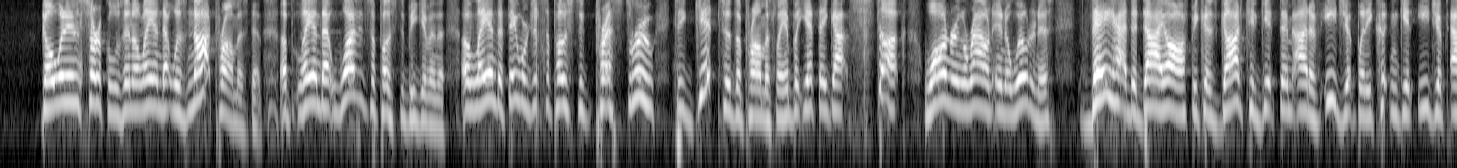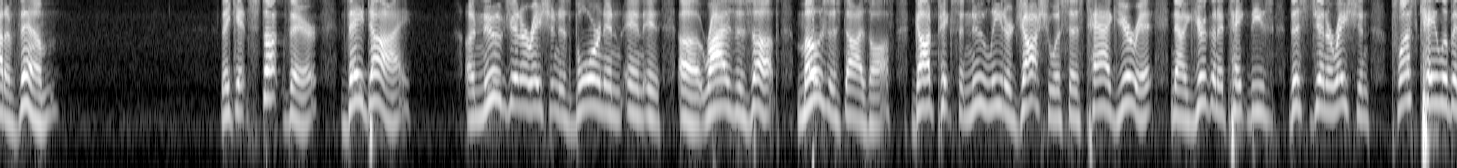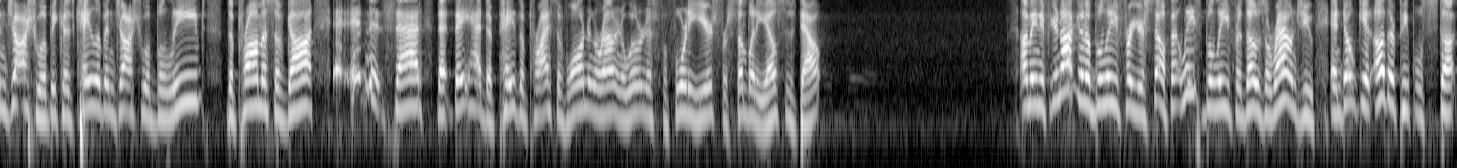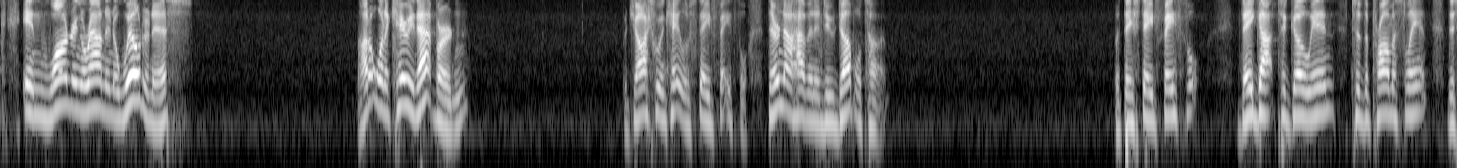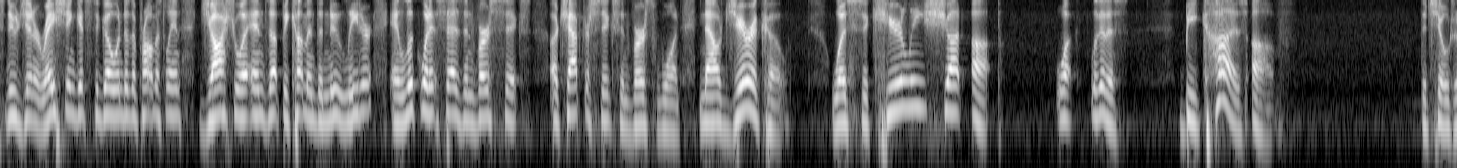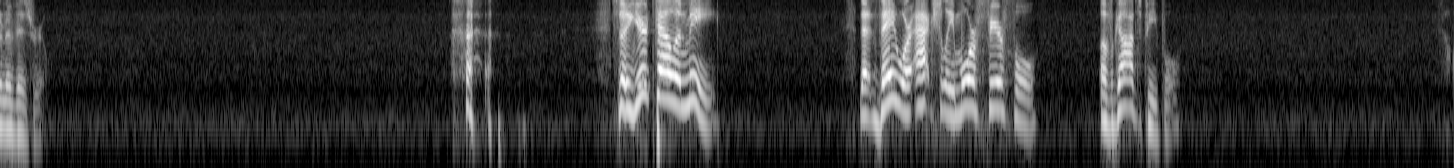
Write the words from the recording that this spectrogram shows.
going in circles in a land that was not promised them, a land that wasn't supposed to be given them, a land that they were just supposed to press through to get to the promised land, but yet they got stuck wandering around in a wilderness. They had to die off because God could get them out of Egypt, but He couldn't get Egypt out of them. They get stuck there, they die, a new generation is born and, and it uh, rises up. Moses dies off. God picks a new leader. Joshua says, Tag, you're it. Now you're going to take these this generation plus Caleb and Joshua because Caleb and Joshua believed the promise of God. Isn't it sad that they had to pay the price of wandering around in the wilderness for 40 years for somebody else's doubt? I mean, if you're not going to believe for yourself, at least believe for those around you and don't get other people stuck in wandering around in a wilderness. I don't want to carry that burden. But Joshua and Caleb stayed faithful. They're now having to do double time. But they stayed faithful. They got to go in to the promised land. This new generation gets to go into the promised land. Joshua ends up becoming the new leader. And look what it says in verse 6, uh, chapter 6 and verse 1. Now Jericho was securely shut up. What? Look at this. Because of the children of Israel. so you're telling me that they were actually more fearful of God's people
